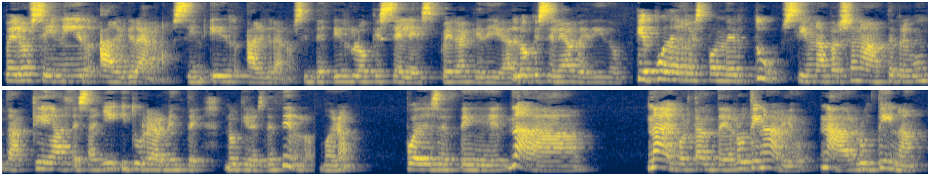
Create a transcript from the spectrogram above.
pero sin ir al grano, sin ir al grano, sin decir lo que se le espera que diga, lo que se le ha pedido. ¿Qué puedes responder tú si una persona te pregunta qué haces allí y tú realmente no quieres decirlo? Bueno, puedes decir, nada, nada importante, rutinario, nada, rutina.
